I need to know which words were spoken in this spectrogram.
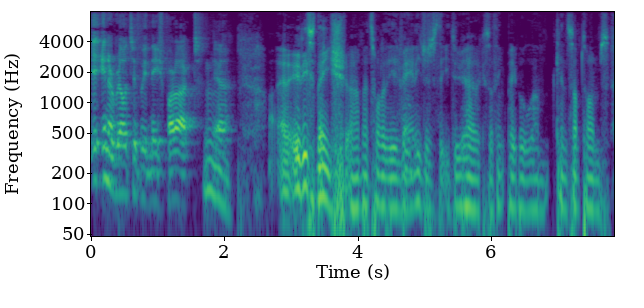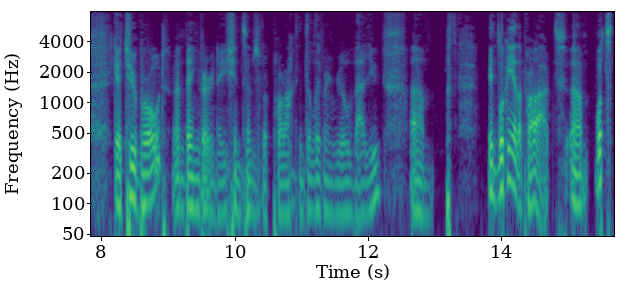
in a relatively niche product. Mm. Yeah. And it is niche. Um, that's one of the advantages that you do have because I think people um, can sometimes go too broad and being very niche in terms of a product and delivering real value. Um, in looking at the product, um, what's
